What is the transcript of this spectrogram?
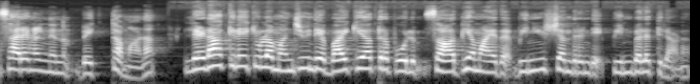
സംസാരങ്ങളിൽ നിന്നും വ്യക്തമാണ്. ലഡാക്കിലേക്കുള്ള മഞ്ജുവിന്റെ ബൈക്ക് യാത്ര പോലും സാധ്യമായത് ബിനീഷ് ചന്ദ്രന്റെ പിൻബലത്തിലാണ്.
